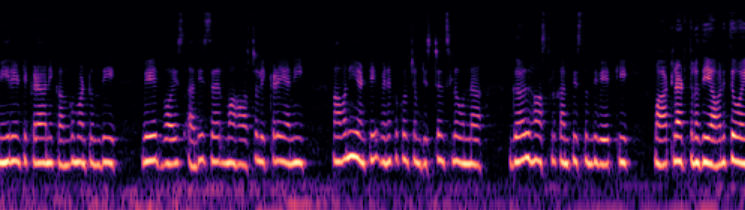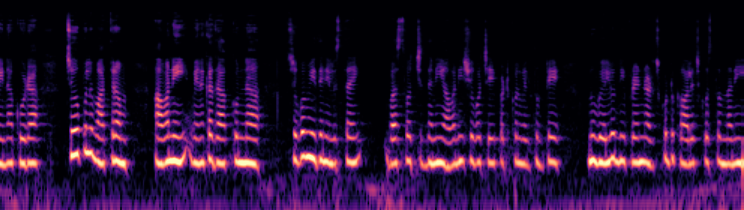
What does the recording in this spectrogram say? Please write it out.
మీరేంటి ఇక్కడ అని కంగుమంటుంది. వేద్ బాయ్స్ అది సార్ మా హాస్టల్ ఇక్కడే అని అవని అంటే వెనక కొంచెం డిస్టెన్స్లో ఉన్న గర్ల్ హాస్టల్ కనిపిస్తుంది వేద్కి. మాట్లాడుతున్నది అవనితో అయినా కూడా. చూపులు మాత్రం అవని వెనక దాక్కున్న శుభ మీద నిలుస్తాయి. బస్ వచ్చిందని అవని శుభ చేయి పట్టుకొని వెళ్తుంటే నువ్వు వెళ్ళు నీ ఫ్రెండ్ నడుచుకుంటూ కాలేజ్కి వస్తుందని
